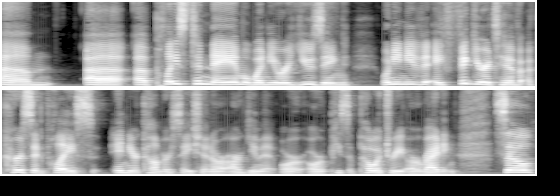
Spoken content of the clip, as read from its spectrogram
um, a, a place to name when you were using when you needed a figurative accursed place in your conversation or argument or or piece of poetry or writing. So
